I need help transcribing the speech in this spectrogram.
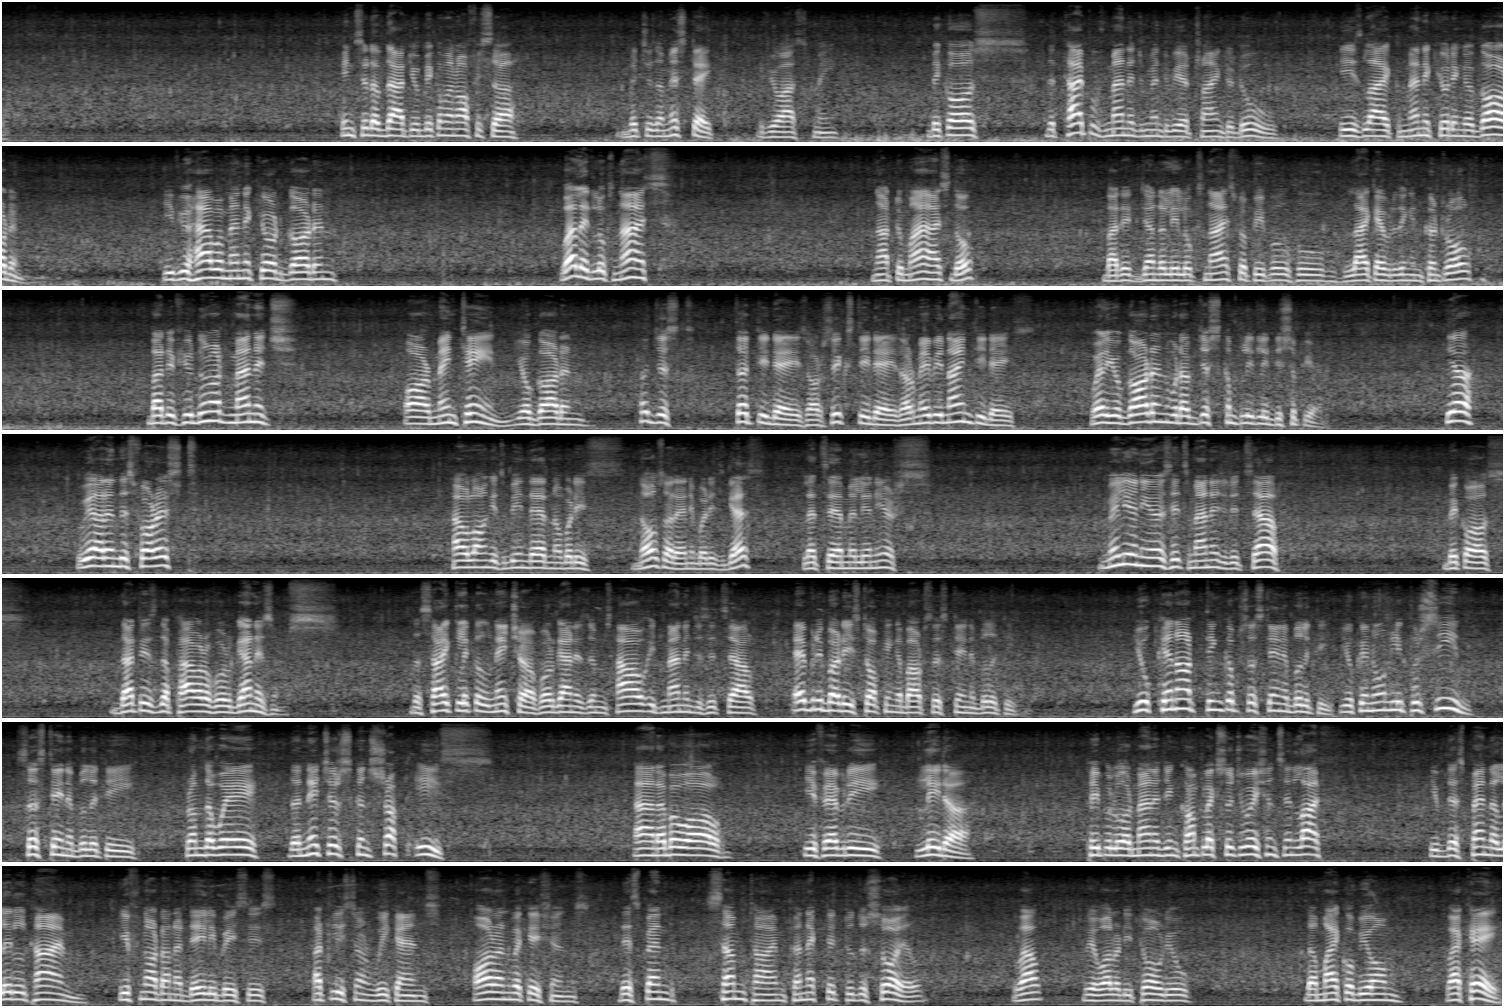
Instead of that, you become an officer, which is a mistake, if you ask me, because the type of management we are trying to do is like manicuring a garden. If you have a manicured garden, well, it looks nice. Not to my eyes though, but it generally looks nice for people who like everything in control. But if you do not manage or maintain your garden for just thirty days or sixty days or maybe ninety days, well, your garden would have just completely disappeared. Here, we are in this forest. How long it's been there, nobody knows or anybody's guess. Let's say a million years. Million years it's managed itself because that is the power of organisms. The cyclical nature of organisms, how it manages itself, everybody is talking about sustainability. You cannot think of sustainability, you can only perceive sustainability from the way the nature's construct is. And above all, if every leader, people who are managing complex situations in life, if they spend a little time, if not on a daily basis, at least on weekends or on vacations, they spend some time connected to the soil, well, we have already told you, the Mycobacterium vaccae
